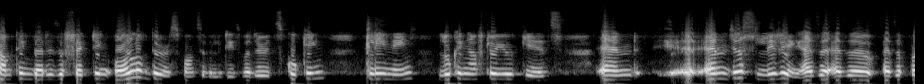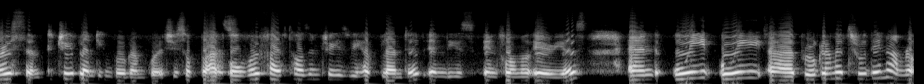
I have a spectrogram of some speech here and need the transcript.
something that is affecting all of their responsibilities whether it's cooking cleaning looking after your kids and and just living as a as a as a person tree planting program করেছি so pa- Yes. over 5000 trees we have planted in these informal areas and ওই ওই প্রোগ্রামের থ্রু দিয়ে না আমরা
